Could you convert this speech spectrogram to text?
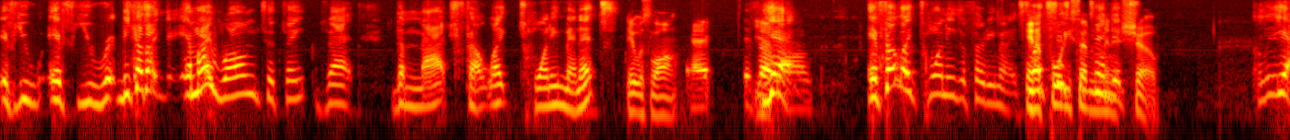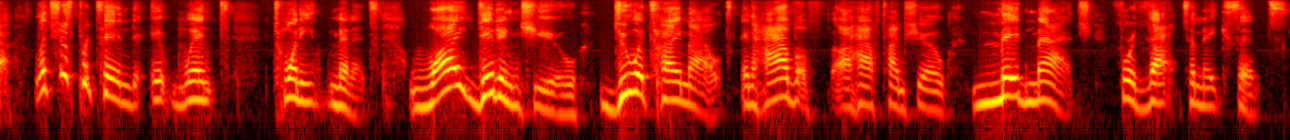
if you if you because i am i wrong to think that the match felt like 20 minutes It was long It's Yeah. Yeah. long. it felt like 20 to 30 minutes in a Let's just 47 pretend minute it's- show. Yeah let's just pretend it went 20 minutes why didn't you do a timeout and have a, a halftime show mid-match for that to make sense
